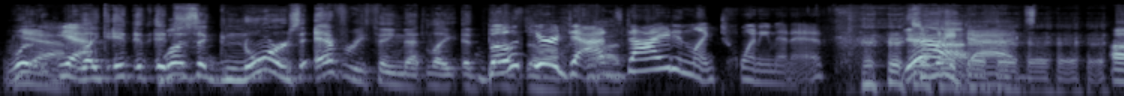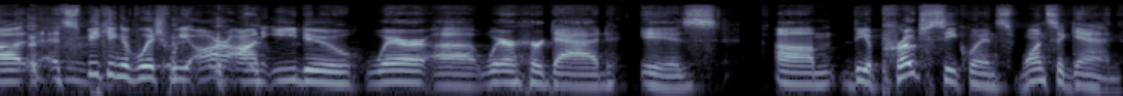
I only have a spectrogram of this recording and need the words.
What, Yeah. Yeah. Like it, it, it Well- just ignores everything that like it- Both oh, your dads God. died in like 20 minutes. Yeah. many dads. Uh, speaking of which, we are on Eadu, where uh, where her dad is. Um, the approach sequence, once again,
